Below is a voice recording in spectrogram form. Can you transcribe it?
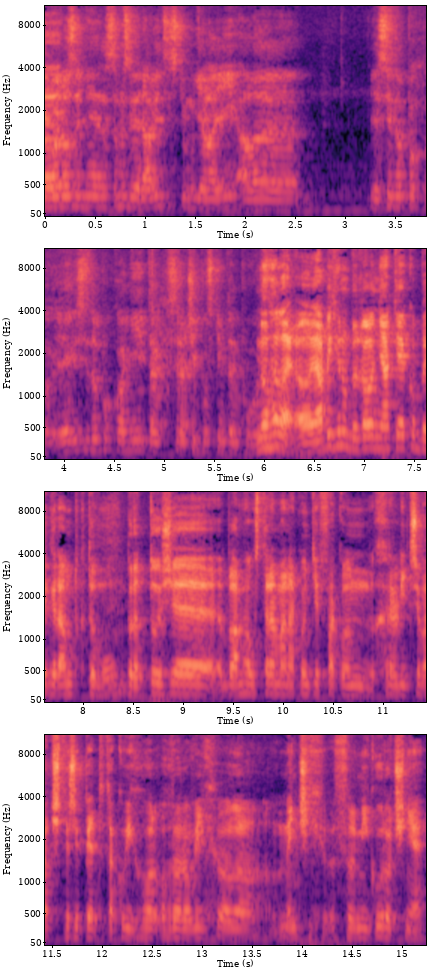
jako rozhodně jsem zvědavý, co s tím udělají, ale Jestli to, poko- jestli to pokoní, tak si radši pustím ten původní. No hele, eh, já bych jenom dodal nějaký jako background k tomu, protože Blumhouse teda má na kontě fakt, on chrlí třeba 4-5 takových hor- hororových eh, menších filmíků ročně.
